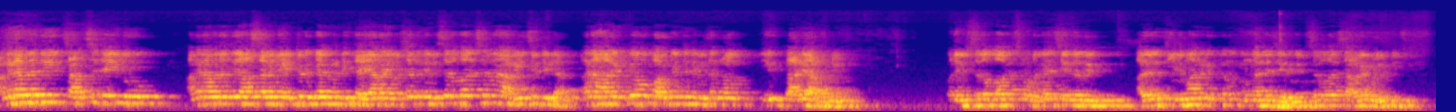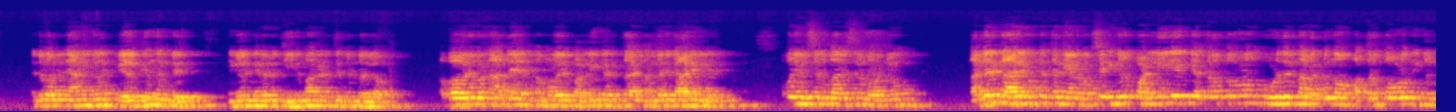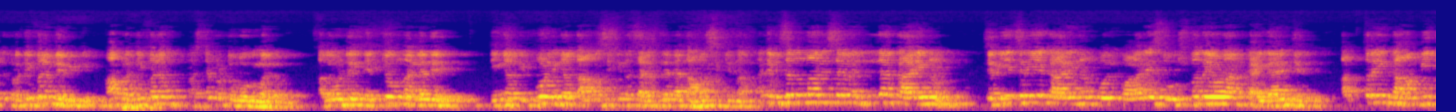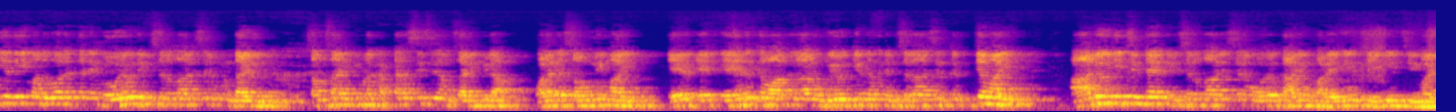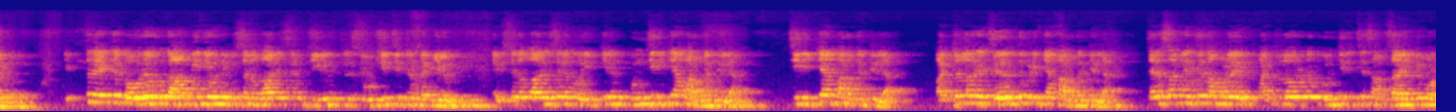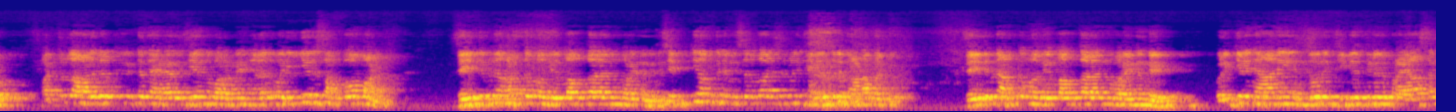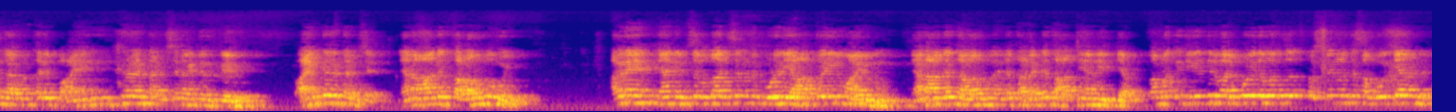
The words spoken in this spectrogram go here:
അങ്ങനെ അവരത് ചർച്ച ചെയ്തു. അങ്ങനെ അവരത് ആ സ്ഥലം ഏറ്റെടുക്കാൻ വേണ്ടി തയ്യാറായി. പക്ഷെ അത് നബിസലം അറിയിച്ചിട്ടില്ല. അങ്ങനെ ആരൊക്കെയോ പറഞ്ഞിട്ട് നിമിഷങ്ങൾ ഈ കാര്യം അറിഞ്ഞു. നബിസലം ഉടനെ ചെയ്തത് അതിന് തീരുമാനം എടുക്കണം തന്നെ ചെയ്തു. നബിസലം അവരെ വിളിപ്പിച്ചു. എന്നിട്ട് പറഞ്ഞു ഞാൻ നിങ്ങളെ കേൾക്കുന്നുണ്ട്. നിങ്ങൾ ഇങ്ങനെ ഒരു തീരുമാനം എടുത്തിട്ടുണ്ടല്ലോ. അപ്പൊ അവർ പറഞ്ഞു അതെ നമ്മൾ പള്ളിന്റെ അടുത്ത നല്ലൊരു കാര്യമില്ലേ? അപ്പൊ നബിസലം പറഞ്ഞു നല്ലൊരു കാര്യമൊക്കെ തന്നെയാണ്. പക്ഷെ നിങ്ങൾ പള്ളിയിലേക്ക് എത്രത്തോളം കൂടുതൽ നടക്കുന്നോ അത്രത്തോളം നിങ്ങൾക്ക് പ്രതിഫലം ലഭിക്കും. ആ പ്രതിഫലം നഷ്ടപ്പെട്ടു പോകുമല്ലോ. അതുകൊണ്ട് ഏറ്റവും നല്ലത് നിങ്ങൾ ഇപ്പോൾ നിങ്ങൾ താമസിക്കുന്ന സ്ഥലത്ത് തന്നെ താമസിക്കുന്ന വിശദം എല്ലാ കാര്യങ്ങളും ചെറിയ ചെറിയ കാര്യങ്ങൾ പോലും വളരെ സൂക്ഷ്മതയോടാണ് കൈകാര്യം ചെയ്തത്. അത്രയും ഗാംഭീര്യതയും അതുപോലെ തന്നെ ഗൗരവ നബിസല്ലാസ്ലം ഉണ്ടായിരുന്നു സംസാരിക്കുമ്പോൾ കട്ടാസിച്ച് സംസാരിക്കില്ല. വളരെ സൗമ്യമായി. ഏതൊക്കെ വാക്കുകളാണ് ഉപയോഗിക്കേണ്ടത് നബിസല്ലാസ്ലം കൃത്യമായി ആലോചിച്ചിട്ട് നബിസല്ലാസ്ലം ഓരോ കാര്യം പറയുകയും ചെയ്യുകയും ചെയ്യുമായിരുന്നു. ഇത്രയൊക്കെ ഗൗരവവും ഗാംഭീര്യവും നിമിഷം ജീവിതത്തിൽ സൂക്ഷിച്ചിട്ടുണ്ടെങ്കിലും നിമിഷം ഒരിക്കലും പുഞ്ചിരിക്കാൻ മറന്നിട്ടില്ല. ചിരിക്കാൻ മറന്നിട്ടില്ല. മറ്റുള്ളവരെ ചേർത്ത് പിടിക്കാൻ മറന്നിട്ടില്ല. ചില സമയത്ത് നമ്മൾ മറ്റുള്ളവരോട് പുഞ്ചിരിച്ച് സംസാരിക്കുമ്പോൾ മറ്റുള്ള ആളുകൾക്ക് കിട്ടുന്ന എനർജി എന്ന് പറഞ്ഞു കഴിഞ്ഞാൽ അത് വലിയൊരു സംഭവമാണ്. ജയ്ദിന് അർത്ഥം റബിയുള്ളാഹുത്താല എന്ന് പറയുന്നത് ഇത് ശരിക്കും നമുക്ക് നബി അലൈഹി വസല്ലം ജീവിതത്തിൽ കാണാൻ പറ്റും. ജയ്ദിന് അർത്ഥം റബിയുള്ളാഹുത്താല എന്ന് പറയുന്നുണ്ട്. ഒരിക്കലും ഞാൻ എന്തോ ഒരു ജീവിതത്തിൽ ഒരു പ്രയാസം കാരണത്താൽ ഭയങ്കര ടെൻഷൻ ആയിട്ട് നിൽക്കുകയായിരുന്നു ഭയങ്കര ടെൻഷൻ ഞാൻ ആകെ തളർന്നു പോയി അങ്ങനെ ഞാൻ നബ്സലിന്റെ കൂടെ ഒരു യാത്രയിലുമായിരുന്നു. ഞാൻ ആകെ തളർന്നു. എന്റെ തലക്കെ താത്തി ഞാൻ ഇരിക്കാം നമ്മൾക്ക് ജീവിതത്തിൽ പലപ്പോഴും ഇതുപോലത്തെ പ്രശ്നങ്ങളൊക്കെ സംഭവിക്കാറുണ്ട്.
